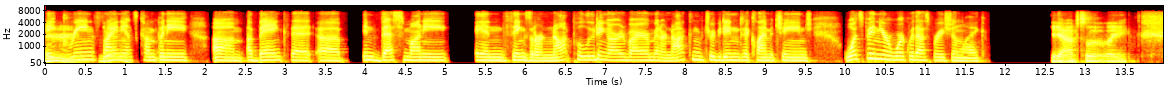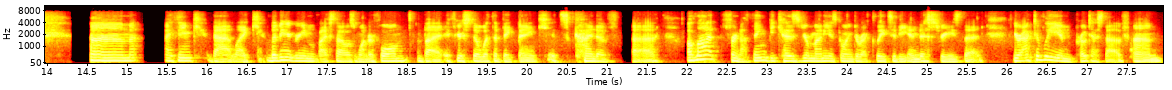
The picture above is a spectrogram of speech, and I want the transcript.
a mm, green finance yeah. company, um, a bank that uh, invests money in things that are not polluting our environment, are not contributing to climate change. What's been your work with Aspiration like? Yeah, absolutely. Um, I think that like living a green lifestyle is wonderful, but if you're still with a big bank, it's kind of uh, a lot for nothing because your money is going directly to the industries that you're actively in protest of. Um,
